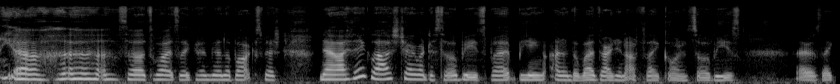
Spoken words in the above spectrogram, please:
yeah, so that's why it's like I'm gonna box fish. Now I think last year I went to Sobeys, but being under the weather, I did not feel like going to Sobeys. I was like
